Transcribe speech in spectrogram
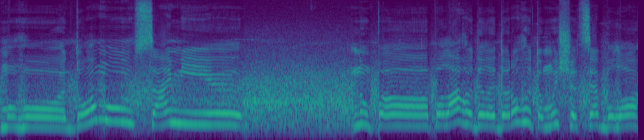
мого дому самі ну, полагодили дорогу, тому що це було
